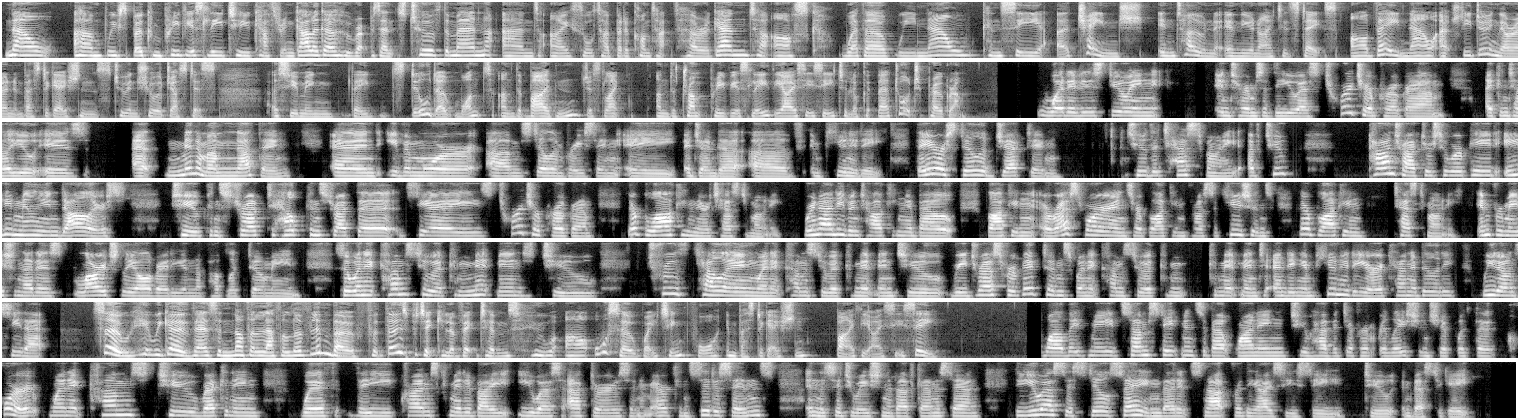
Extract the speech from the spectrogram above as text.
Now, um, we've spoken previously to Katherine Gallagher, who represents two of the men, and I thought I'd better contact her again to ask whether we now can see a change in tone in the United States. Are they now actually doing their own investigations to ensure justice, assuming they still don't want, under Biden, just like under Trump previously, the ICC to look at their torture program? What it is doing in terms of the US torture program I can tell you is at minimum nothing and even more um, still embracing a agenda of impunity. They are still objecting to the testimony of two contractors who were paid 80 million dollars to construct to help construct the cia's torture program. They're blocking their testimony. We're not even talking about blocking arrest warrants or blocking prosecutions. They're blocking testimony, information that is largely already in the public domain. So when it comes to a commitment to truth telling, when it comes to a commitment to redress for victims, when it comes to a com- commitment to ending impunity or accountability, we don't see that. So here we go. There's another level of limbo for those particular victims who are also waiting for investigation by the ICC while they've made some statements about wanting to have a different relationship with the court, when it comes to reckoning with the crimes committed by US actors and American citizens in the situation of Afghanistan, the US is still saying that it's not for the ICC to investigate.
